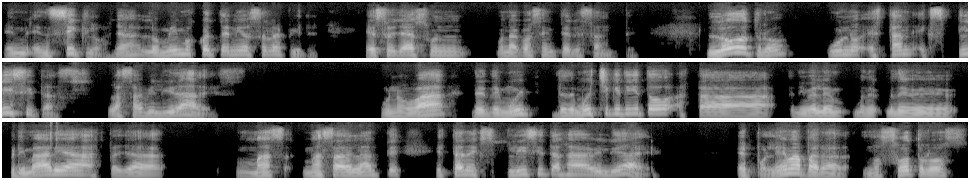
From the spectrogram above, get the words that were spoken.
en, en ciclos, ¿ya? Los mismos contenidos se repiten. Eso ya es una cosa interesante. Lo otro, uno, están explícitas las habilidades. Uno va desde muy, desde muy chiquitito hasta nivel de, primaria, hasta ya más, más adelante, están explícitas las habilidades. El problema para nosotros,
